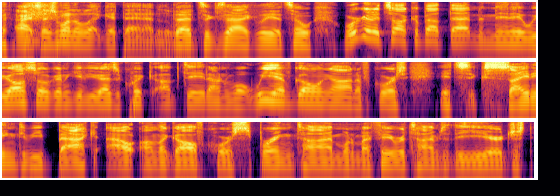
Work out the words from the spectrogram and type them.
All right. So I just want to let, get that out of the way. That's exactly it. So we're going to talk about that in a minute. We also are going to give you guys a quick update on what we have going on. Of course, it's exciting to be back out on the golf course. Springtime, one of my favorite times of the year. Just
